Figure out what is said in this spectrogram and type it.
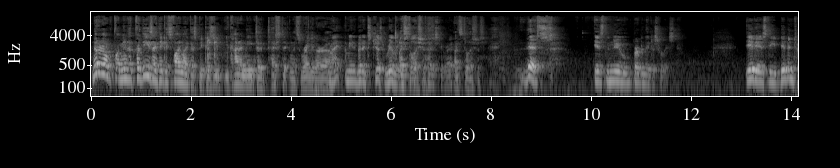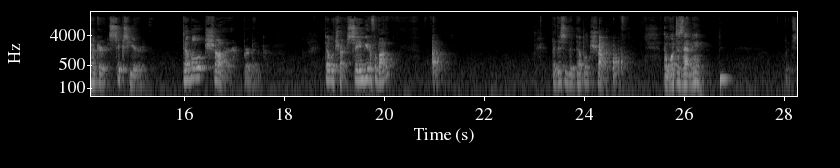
No, no, no. I mean, for these, I think it's fine like this because you, you kind of need to test it in its regular... Uh, right? I mean, but it's just really... It's delicious. Tasty, right? That's delicious. This is the new bourbon they just released. It is the Bib and Tucker six-year double char bourbon. Double char, same beautiful bottle, but this is the double char. And what does that mean? Let's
